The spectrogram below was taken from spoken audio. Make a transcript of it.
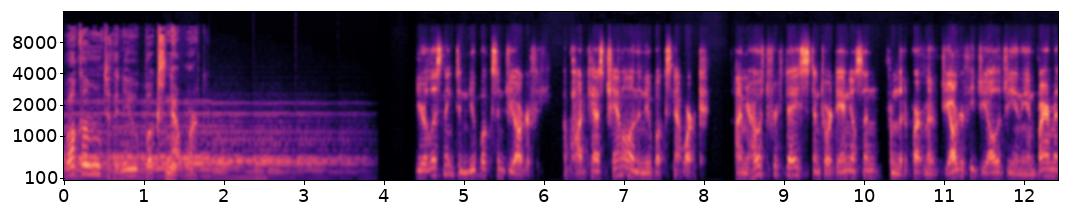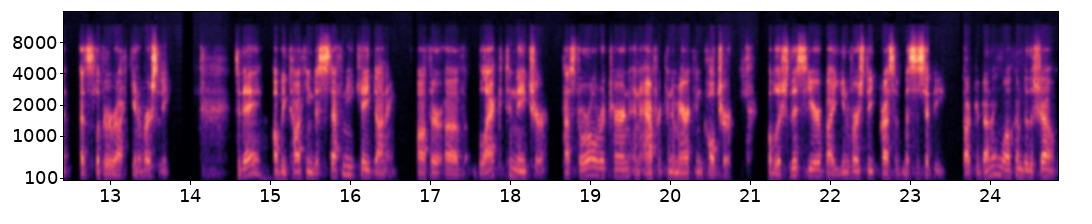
Welcome to the New Books Network. You're listening to New Books in Geography, a podcast channel on the New Books Network. I'm your host for today, Stentor Danielson from the Department of Geography, Geology, and the Environment at Slippery Rock University. Today, I'll be talking to Stefanie K. Dunning, author of Black to Nature Pastoral Return and African American Culture, published this year by University Press of Mississippi. Dr. Dunning, welcome to the show.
